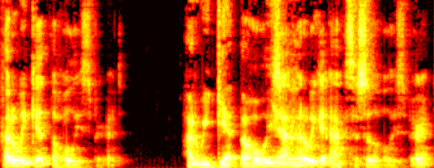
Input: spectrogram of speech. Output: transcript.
how do we get the Holy Spirit? How do we get the Holy Spirit? yeah, Spirit? how do we get access to the Holy Spirit?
